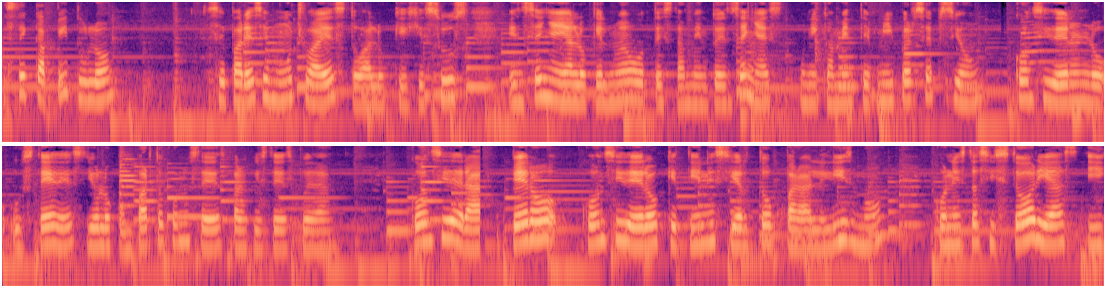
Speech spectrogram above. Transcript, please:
este capítulo se parece mucho a esto, a lo que Jesús enseña y a lo que el Nuevo Testamento enseña. Es únicamente mi percepción. Considérenlo ustedes, yo lo comparto con ustedes para que ustedes puedan considerar, pero considero que tiene cierto paralelismo con estas historias y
